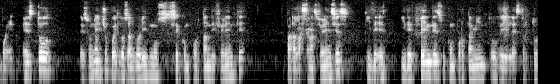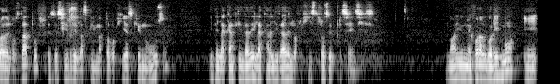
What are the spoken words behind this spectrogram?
Bueno, esto es un hecho, pues los algoritmos se comportan diferente para las transferencias y, y depende su comportamiento de la estructura de los datos, es decir, de las climatologías que uno usa y de la cantidad y la calidad de los registros de presencias. No hay un mejor algoritmo y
